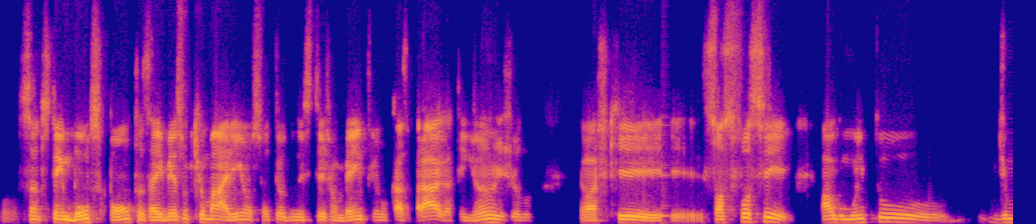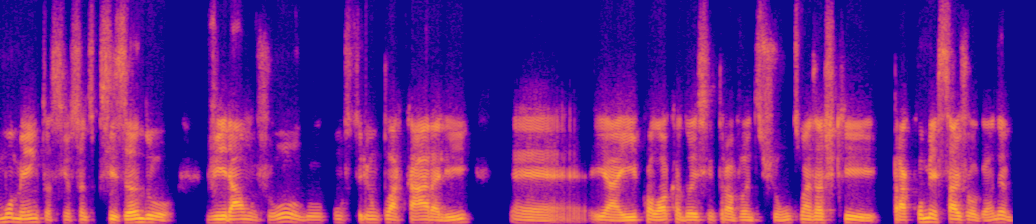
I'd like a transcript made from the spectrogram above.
o... Santos tem bons pontas aí, mesmo que o Marinho ou o Soteldo não estejam bem, tem o Lucas Braga, tem Ângelo. Eu acho que só se fosse algo muito de momento, assim, o Santos precisando virar um jogo, construir um placar ali, é, e aí coloca dois centroavantes juntos, mas acho que para começar jogando é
